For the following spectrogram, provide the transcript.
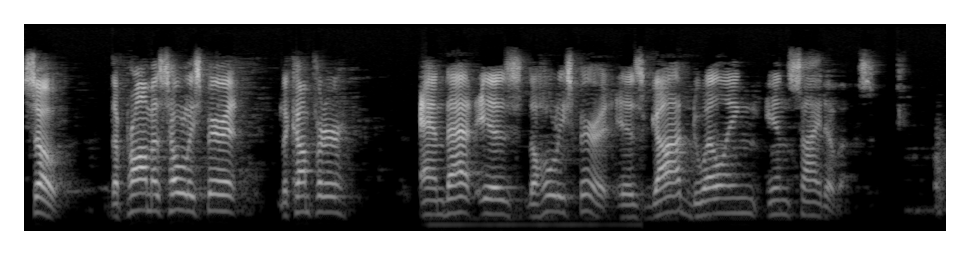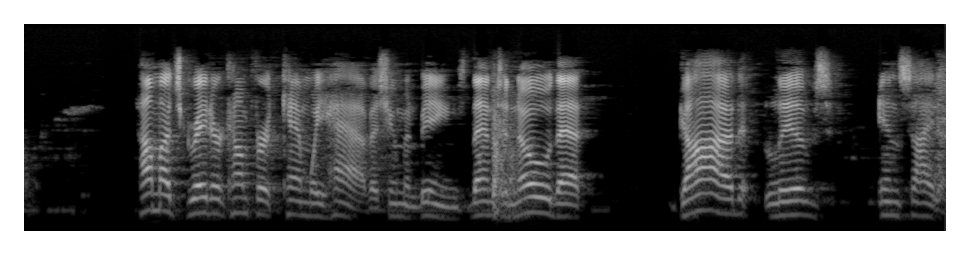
So, the promised Holy Spirit, the Comforter, and that is the Holy Spirit, is God dwelling inside of us. How much greater comfort can we have as human beings than to know that God lives inside of us?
